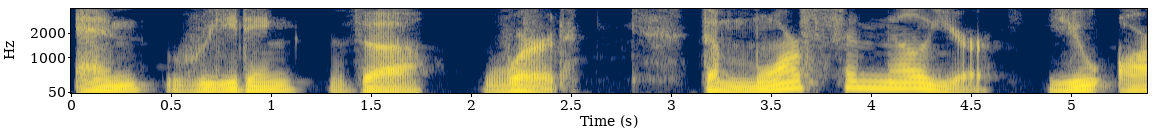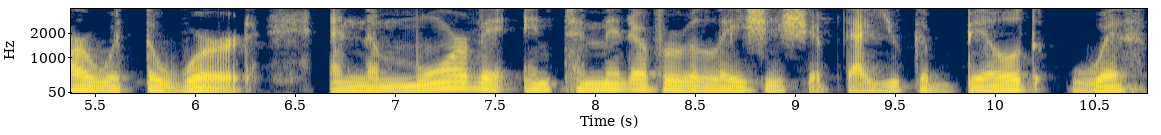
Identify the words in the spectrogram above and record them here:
and reading the word. The more familiar you are with the word and the more of an intimate of a relationship that you could build with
